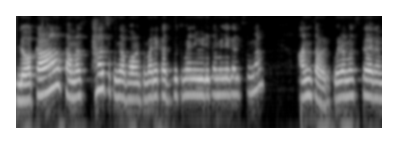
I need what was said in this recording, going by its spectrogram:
లోకా సమస్త సుఖభావంతో మరి అద్భుతమైన వీడియోతో మళ్ళీ కలుసుకుందాం. అంతవరకు నమస్కారం.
